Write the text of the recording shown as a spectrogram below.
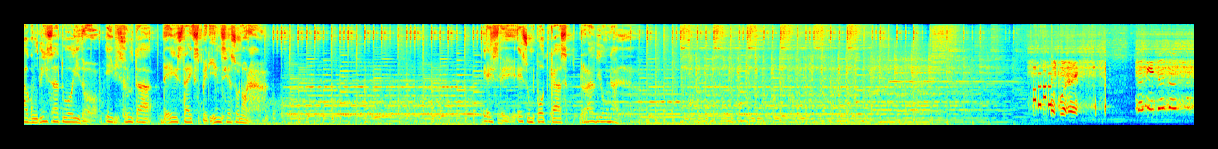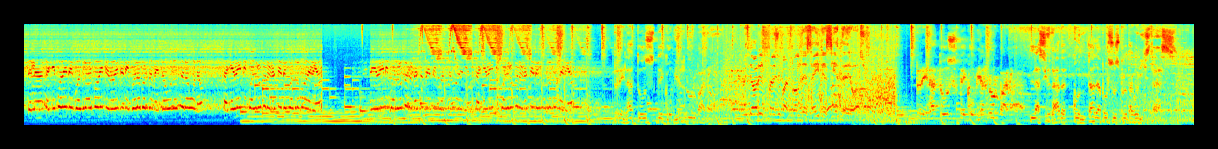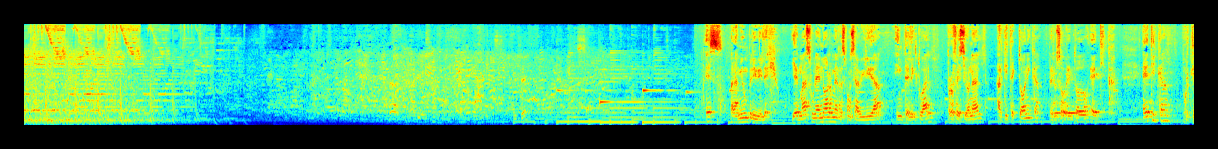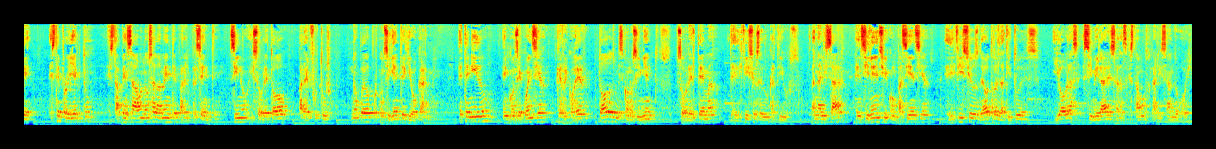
Agudiza tu oído y disfruta de esta experiencia sonora. Este es un podcast Radio Unal. Oscure. 202 de la calle 44 al 2125 del apartamento 101. Calle 24 Relatos de gobierno urbano. Es de ahora el precio patrón de 6, de 7, de 8. Relatos de gobierno urbano. La ciudad contada por sus protagonistas. Es para mí un privilegio y además una enorme responsabilidad intelectual, profesional, arquitectónica, pero sobre todo ética. Ética porque este proyecto está pensado no solamente para el presente, sino y sobre todo para el futuro. No puedo por consiguiente equivocarme. He tenido, en consecuencia, que recoger todos mis conocimientos sobre el tema de edificios educativos, analizar en silencio y con paciencia edificios de otras latitudes y obras similares a las que estamos realizando hoy.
